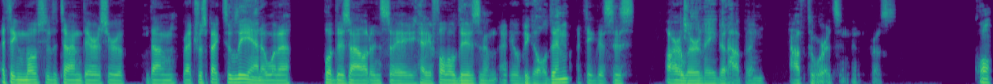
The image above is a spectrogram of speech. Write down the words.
I think most of the time they're sort of done retrospectively and I want to put this out and say, Hey, follow this and, and you'll be golden. I think this is our learning that happened afterwards in, in the process. Cool.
